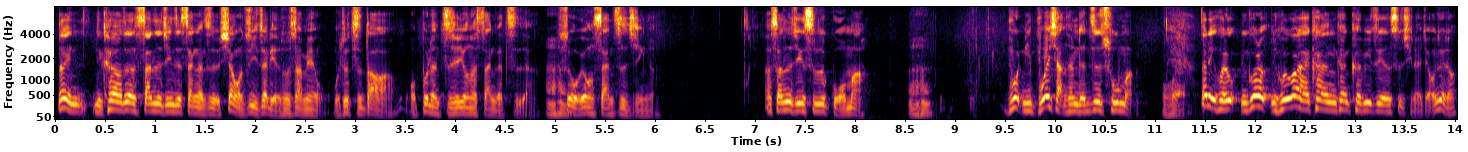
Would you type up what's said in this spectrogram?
那你你看到这“三字经”这三个字，像我自己在脸书上面，我就知道啊，我不能直接用那三个字啊，所以我用“三字经”啊。那“三字经”是不是国骂？嗯哼，不，你不会想成人之初嘛？不会。那你回你过来你回过来看看科比这件事情来讲，我就讲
